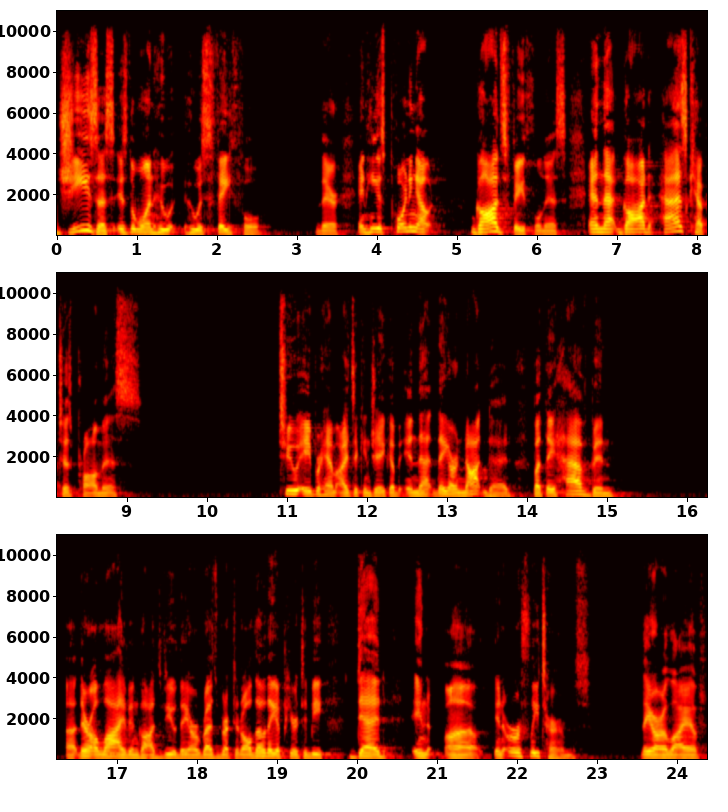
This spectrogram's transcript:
Jesus is the one who, who is faithful there, and he is pointing out God's faithfulness and that God has kept his promise to Abraham, Isaac, and Jacob in that they are not dead, but they have been, uh, they're alive in God's view. They are resurrected. Although they appear to be dead in, uh, in earthly terms, they are alive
